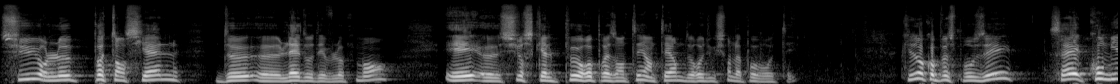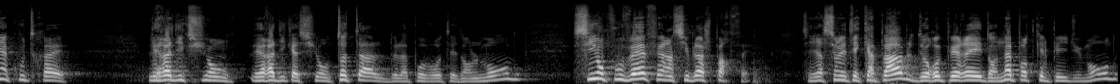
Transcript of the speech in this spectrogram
sur le potentiel de l'aide au développement et sur ce qu'elle peut représenter en termes de réduction de la pauvreté. La question qu'on peut se poser, c'est combien coûterait l'éradication totale de la pauvreté dans le monde si on pouvait faire un ciblage parfait. C'est-à-dire si on était capable de repérer dans n'importe quel pays du monde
